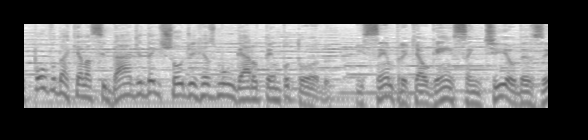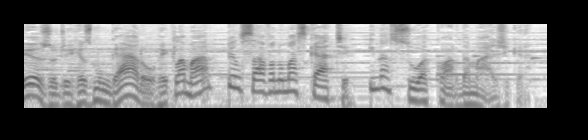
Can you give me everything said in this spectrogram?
o povo daquela cidade deixou de resmungar o tempo todo. E sempre que alguém sentia o desejo de resmungar ou reclamar, pensava no mascate e na sua corda mágica.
